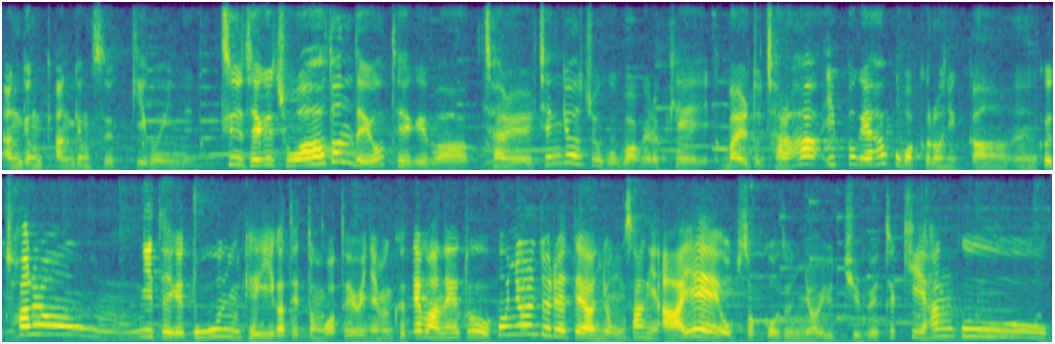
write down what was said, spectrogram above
안경 안경 쓰 끼고 있는. 되게 되게 좋아하던데요. 되게 막 잘 챙겨주고 막 이렇게 말도 잘 하, 이쁘게 하고 막 그러니까 응. 그 촬영 이 되게 좋은 계기가 됐던 것 같아요. 왜냐면 그때만 해도 혼혈들에 대한 영상이 아예 없었거든요. 유튜브에 특히 한국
